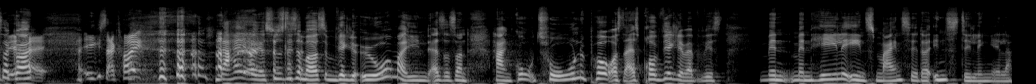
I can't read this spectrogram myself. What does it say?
så det godt. har jeg ikke sagt højt. Nej, og jeg synes ligesom også, at jeg virkelig øver mig i en, altså sådan, har en god tone på, og sådan, altså prøver virkelig at være bevidst. Men, men hele ens mindset og indstilling, eller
